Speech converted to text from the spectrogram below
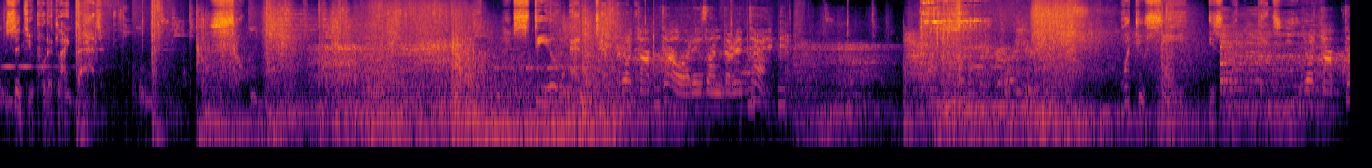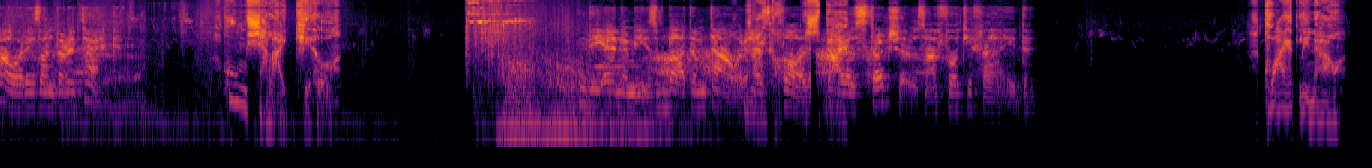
Since you put it like that. And. Your top tower is under attack. What you see is what gets you. Your top tower is under attack. Whom shall I kill? The enemy's bottom tower has Like fallen. Dire structures are fortified. Quietly now.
